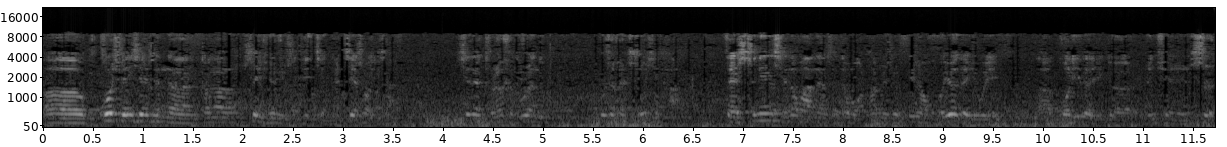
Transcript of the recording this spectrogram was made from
呃，郭全先生呢，刚刚盛雪女士也简单介绍一下。现在可能很多人都不是很熟悉他，在十年前的话呢，他在网上面是非常活跃的一位呃国内的一个人权人士。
